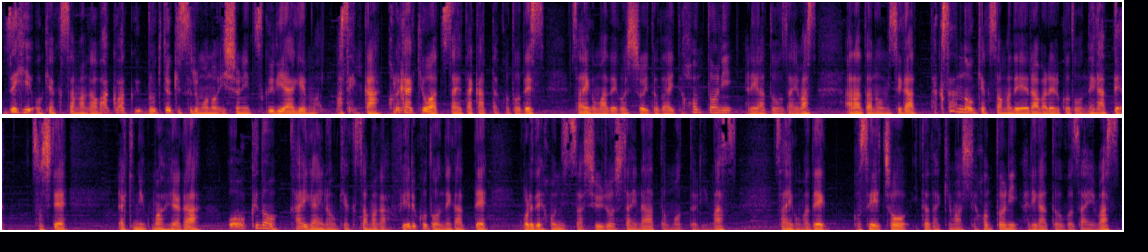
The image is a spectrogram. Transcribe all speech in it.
ぜひお客様がワクワクドキドキするものを一緒に作り上げませんか？これが今日は伝えたかったことです。最後までご視聴いただいて本当にありがとうございます。あなたのお店がたくさんのお客様で選ばれることを願って、そして焼肉マフィアが多くの海外のお客様が増えることを願って、これで本日は終了したいなと思っております。最後までご清聴いただきまして本当にありがとうございます。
